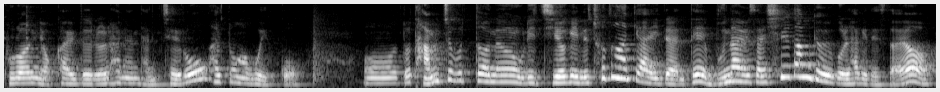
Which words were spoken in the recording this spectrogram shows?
그런 역할들을 하는 단체로 활동하고 있고 어, 또 다음 주부터는 우리 지역에 있는 초등학교 아이들한테 문화유산 실감 교육을 하게 됐어요.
